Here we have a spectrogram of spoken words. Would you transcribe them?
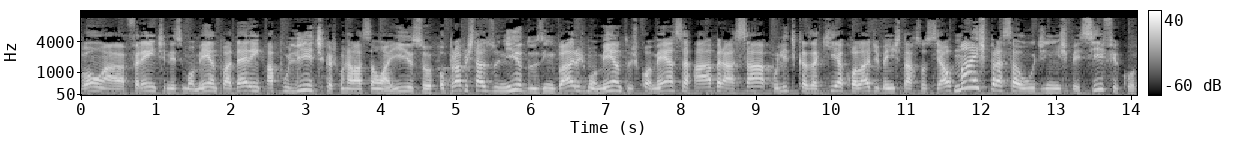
vão à frente nesse momento, aderem a políticas com relação a isso. O próprio Estados Unidos, em vários momentos, começa a abraçar políticas aqui a colar de bem-estar social, mas para a saúde em específico,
